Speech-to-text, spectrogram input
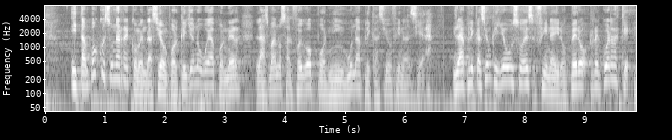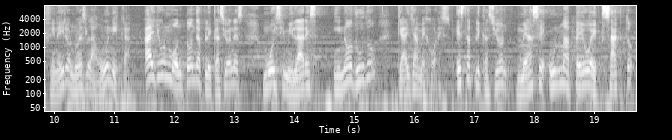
y tampoco es una recomendación porque yo no voy a poner las manos al fuego por ninguna aplicación financiera. La aplicación que yo uso es Fineiro, pero recuerda que Fineiro no es la única. Hay un montón de aplicaciones muy similares y no dudo que haya mejores. Esta aplicación me hace un mapeo exacto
